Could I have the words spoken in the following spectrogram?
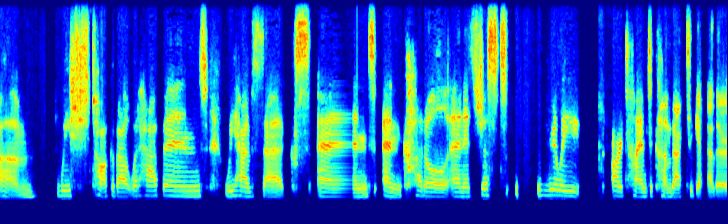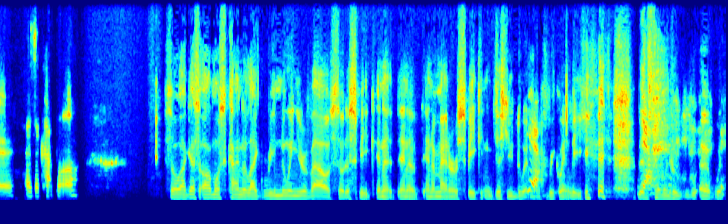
um, we talk about what happened we have sex and and cuddle and it's just really our time to come back together as a couple. So I guess almost kind of like renewing your vows, so to speak, in a in a in a manner of speaking. Just you do it yeah. more frequently than yeah. someone who uh, would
